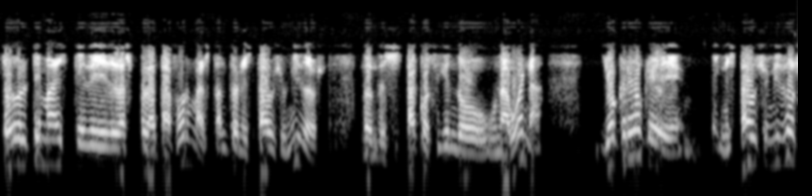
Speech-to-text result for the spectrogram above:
todo el tema este de las plataformas, tanto en Estados Unidos, donde se está cociendo una buena, yo creo que en Estados Unidos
